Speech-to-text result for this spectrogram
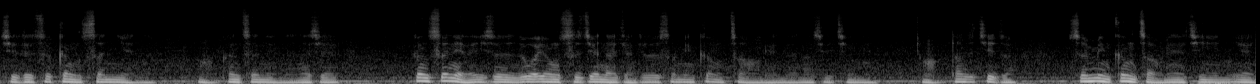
其实是更深远的，啊，更深远的那些。更深远的意思，如果用时间来讲，就是生命更早年的那些经验啊。但是记着，生命更早年的经验，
